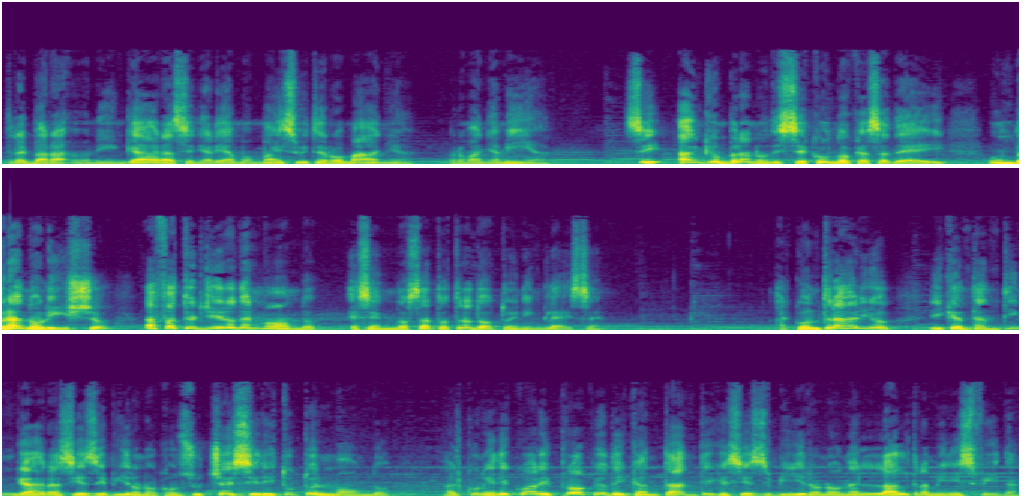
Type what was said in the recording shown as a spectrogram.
Tra i brani in gara segnaliamo My Sweet Romagna, Romagna Mia. Sì, anche un brano di Secondo Casadei, un brano liscio, ha fatto il giro del mondo, essendo stato tradotto in inglese. Al contrario, i cantanti in gara si esibirono con successi di tutto il mondo, alcuni dei quali proprio dei cantanti che si esibirono nell'altra mini sfida.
